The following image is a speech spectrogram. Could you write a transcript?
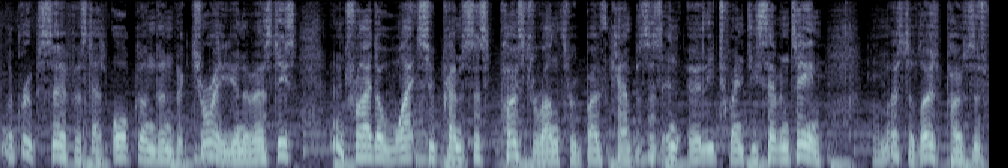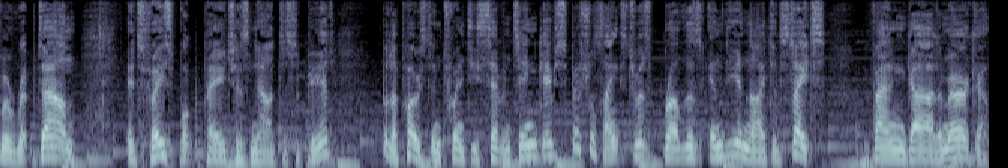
The group surfaced at Auckland and Victoria universities and tried a white supremacist poster run through both campuses in early 2017. Well, most of those posters were ripped down. Its Facebook page has now disappeared, but a post in 2017 gave special thanks to its brothers in the United States, Vanguard America.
